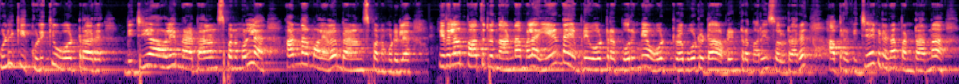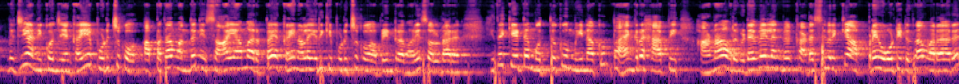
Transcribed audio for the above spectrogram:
குலுக்கி குலுக்கி ஓட்டுறாரு. விஜயாவிலையும் பேலன்ஸ் பண்ண முடியல அண்ணாமலையாலும் பேலன்ஸ் பண்ண முடியல. இதெல்லாம் பார்த்துட்டு இருந்த அண்ணாமலை ஏன்டா இப்படி ஓட்டுற? பொறுமையாக ஓட்டுற ஓட்டுடா அப்படின்ற மாதிரி சொல்கிறாரு அப்புறம் விஜயகிட்ட என்ன பண்ணுறாருன்னா விஜயா நீ கொஞ்சம் என் கையை பிடிச்சிக்கோ. அப்போ தான் வந்து நீ சாயாமல் இருப்ப என் கை நல்லா இறுக்கி பிடிச்சிக்கோ அப்படின்ற மாதிரி சொல்கிறாரு இதை கேட்ட முத்துக்கும் மீனாக்கும் பயங்கர ஹாப்பி ஆனால் அவர் விடவே இல்லைங்க. கடைசி வரைக்கும் அப்படியே ஓட்டிட்டு தான் வராரு.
